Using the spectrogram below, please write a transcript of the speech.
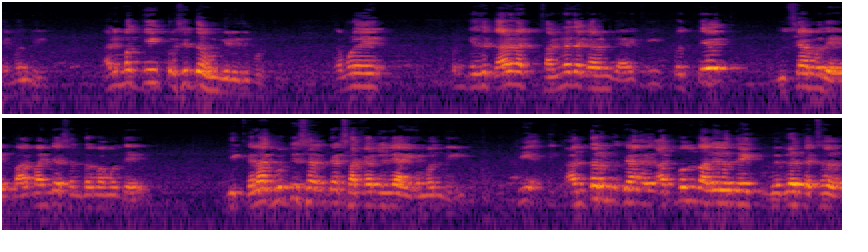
हेमंती आणि मग ती प्रसिद्ध होऊन गेली ती मूर्ती. त्यामुळे पण त्याचं कारण सांगण्याचं कारण काय की प्रत्येक विषयामध्ये बाबांच्या संदर्भामध्ये जी कलाकृती साकारलेली आहे हेमंती ती अंतर त्या- आतमधून आलेलं ते एक वेगळं त्याचं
